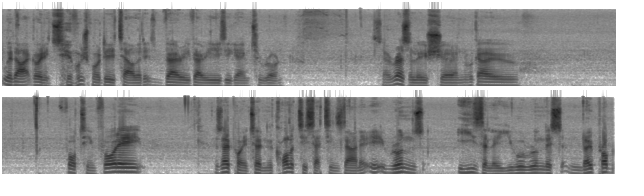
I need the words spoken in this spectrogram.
without going into too much more detail that it's very, very easy game to run. So resolution, we'll go 1440. There's no point in turning the quality settings down. It, it runs easily. You will run this no problem.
